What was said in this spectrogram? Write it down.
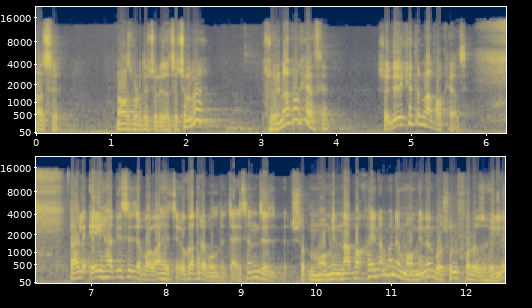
আছে। নামাজ পড়তে চলে যাচ্ছে। চলবে? শরীর না পাখে আছে। শরীরের ক্ষেত্রে না পাখে আছে। তাহলে এই হাদিসে যে বলা হয়েছে, ওই কথাটা বলতে চাইছেন যে মমিন নাপাক হয় না মানে মমিনের গোসল ফরজ হইলে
